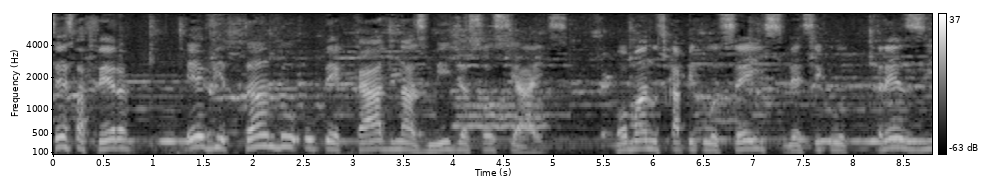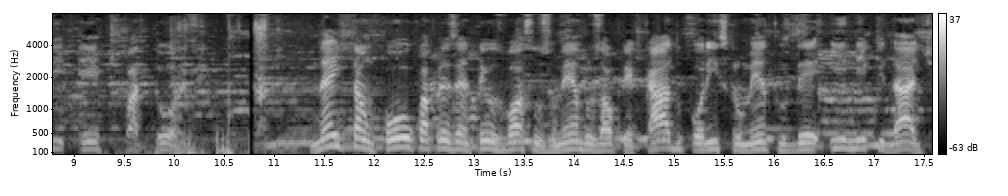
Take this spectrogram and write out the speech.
sexta-feira, evitando o pecado nas mídias sociais. Romanos capítulo 6, versículo 13 e 14. Nem tampouco apresentei os vossos membros ao pecado por instrumentos de iniquidade,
